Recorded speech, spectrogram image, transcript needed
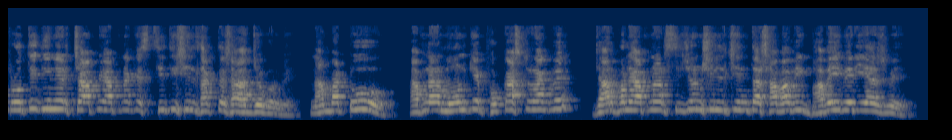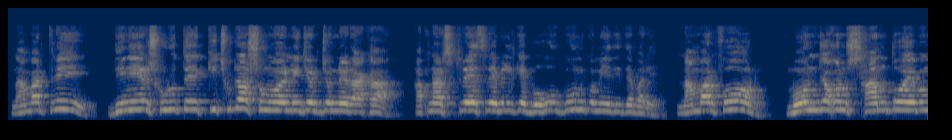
প্রতিদিনের চাপে আপনাকে স্থিতিশীল থাকতে সাহায্য করবে। নাম্বার টু, আপনার মনকে ফোকাসড রাখবে। যার ফলে আপনার সৃজনশীল চিন্তা স্বাভাবিকভাবেই বেরিয়ে আসবে। নাম্বার থ্রি দিনের শুরুতে কিছুটা সময় নিজের জন্য রাখা। আপনার স্ট্রেস লেভেলকে বহু গুণ কমিয়ে দিতে পারে। নাম্বার ফোর মন যখন শান্ত এবং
